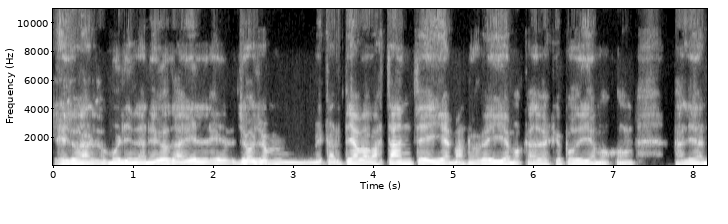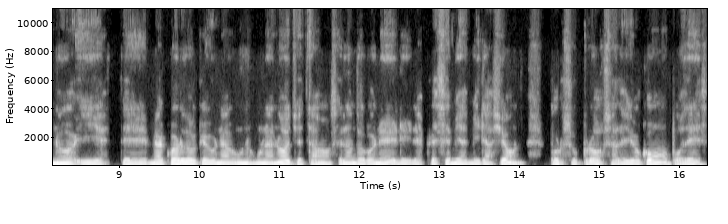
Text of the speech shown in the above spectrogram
Eduardo, muy linda anécdota. Él, yo, yo me carteaba bastante y además nos veíamos cada vez que podíamos con Y este, me acuerdo que una, una, noche estábamos cenando con él y le expresé mi admiración por su prosa. Le digo, ¿cómo podés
